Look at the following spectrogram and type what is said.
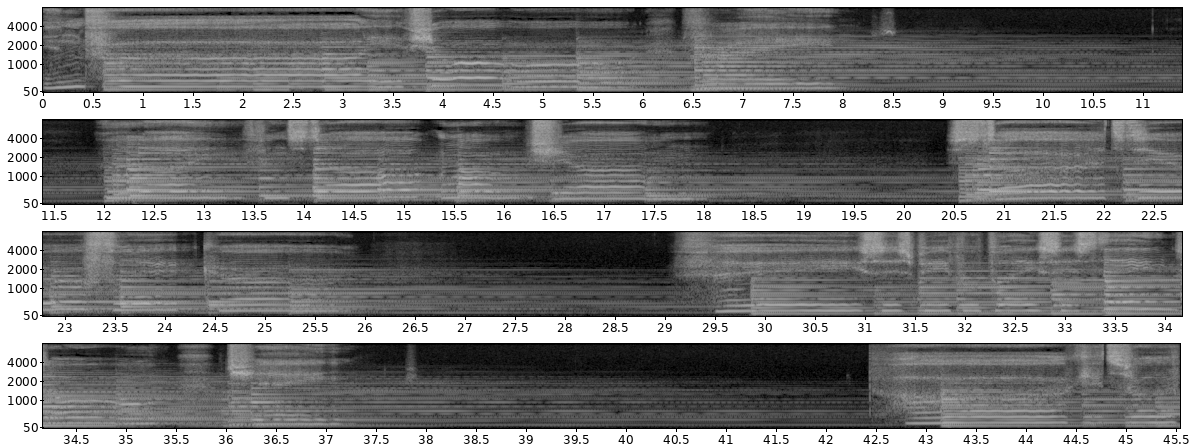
in front. people, places, things all change. Pockets full of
